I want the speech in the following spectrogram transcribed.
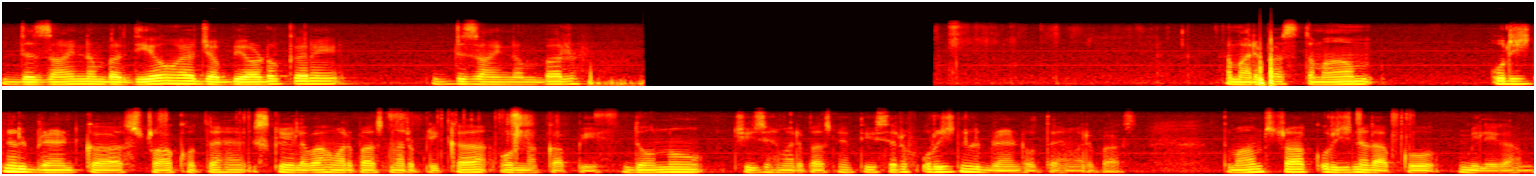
डिज़ाइन नंबर दिया हुआ है, जब भी ऑर्डर करें डिज़ाइन नंबर हमारे पास तमाम ओरिजिनल ब्रांड का स्टॉक होता है, इसके अलावा हमारे पास ना रेप्लिका और ना कापी दोनों चीज़ें हमारे पास नहीं होती, सिर्फ़ ओरिजिनल ब्रांड होता है हमारे पास। तमाम स्टॉक ओरिजिनल आपको मिलेगा हम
